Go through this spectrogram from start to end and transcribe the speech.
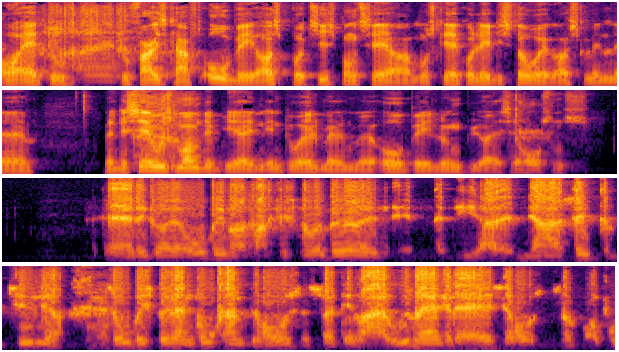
og at du, du faktisk har haft OB også på et tidspunkt til at måske at gå lidt i stå, ikke også? Men, øh, men det ser ud som om, det bliver en, en duel mellem øh, OB, Lyngby og AC Horsens. Ja, det gør det. OB var faktisk noget bedre, end, end at de har, jeg har set dem tidligere. Så OB spiller en god kamp i Horsens, så det var udmærket af AC Horsens og på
